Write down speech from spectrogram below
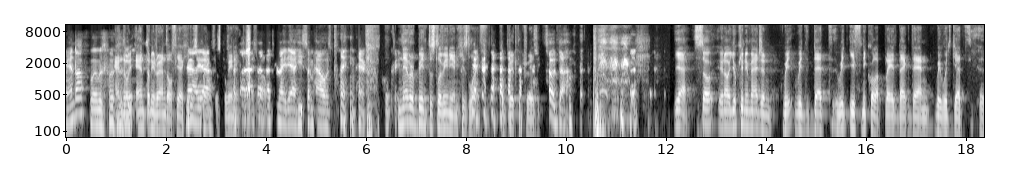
Randolph? What was, what was Anthony, Anthony Randolph, yeah, he Yeah, was yeah. playing for Slovenia I thought as well. that's right. Yeah, he somehow was playing there. So. Never been to Slovenia in his life. Completely crazy. So dumb. Yeah, so you know you can imagine with with that with if Nikola played back then, we would get uh,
